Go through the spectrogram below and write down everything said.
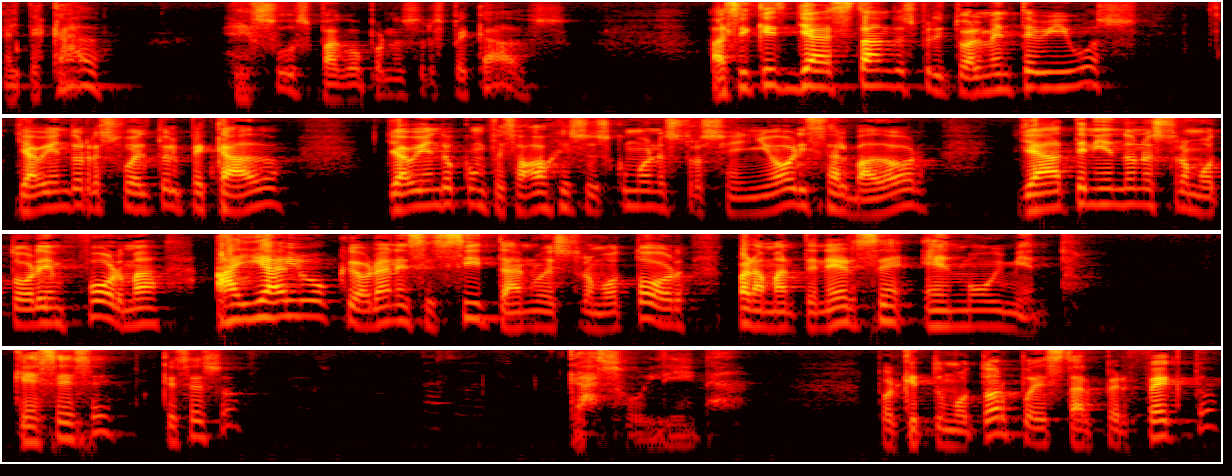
El pecado. Jesús pagó por nuestros pecados. Así que ya estando espiritualmente vivos, ya habiendo resuelto el pecado, ya habiendo confesado a Jesús como nuestro Señor y Salvador, ya teniendo nuestro motor en forma, hay algo que ahora necesita nuestro motor para mantenerse en movimiento. ¿Qué es ese? ¿Qué es eso? Gasolina. gasolina. Porque tu motor puede estar perfecto,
